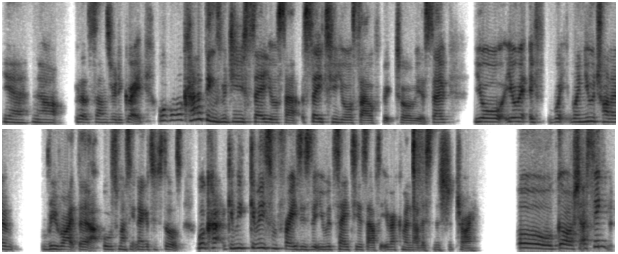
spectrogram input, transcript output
Yeah, no, that sounds really great. What, what kind of things would you say yourself say to yourself, Victoria? So you're you're if when you were trying to rewrite the automatic negative thoughts what kind, give me give me some phrases that you would say to yourself that you recommend our listeners should try oh gosh i think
